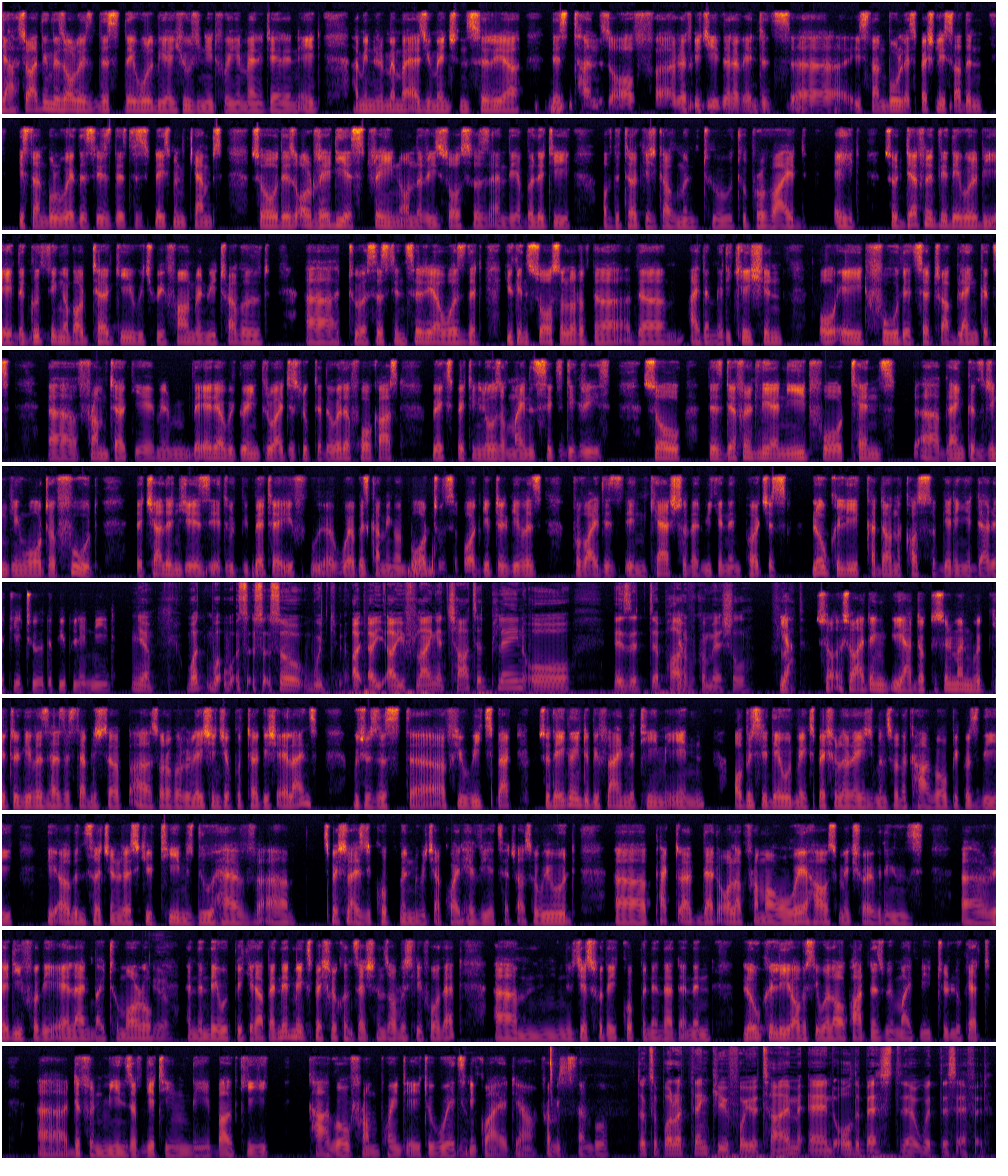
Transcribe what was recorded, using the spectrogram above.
yeah, so I think there's always this. There will be a huge need for humanitarian aid. I mean, remember, as you mentioned, Syria. There's tons of uh, refugees that have entered uh, Istanbul, especially southern Istanbul, where this is. There's displacement camps. So there's already a strain on the resources and the ability of the Turkish government to to provide aid. So definitely there will be aid. The good thing about Turkey, which we found when we traveled uh, to assist in Syria, was that you can source a lot of the the either medication or aid, food, etc., blankets uh, from Turkey. I mean, the area we're going through, I just looked at the weather forecast. We're expecting lows of minus six degrees. So there's definitely a need for tents, uh, blankets, drinking water, food the challenge is it would be better if uh, whoever's coming on board to support gift givers provide it in cash so that we can then purchase locally, cut down the costs of getting it directly to the people in need. Yeah. What? what so, so would are, are you flying a chartered plane or is it a part of a commercial? Flight. Yeah. So, so I think yeah, Dr. Sooliman with Gifted Givers has established a, a, sort of a relationship with Turkish Airlines, which was just uh, a few weeks back. So they're going to be flying the team in. Obviously, they would make special arrangements for the cargo because the the urban search and rescue teams do have. Uh, specialized equipment which are quite heavy etc so we would uh, pack that all up from our warehouse make sure everything's uh, ready for the airline by tomorrow, yeah. and then they would pick it up, and they'd make special concessions, obviously, for that, um, just for the equipment and that, and then locally, obviously, with our partners, we might need to look at uh, different means of getting the bulky cargo from point A to where it's yeah. required, yeah, from Istanbul. Dr. Bhorat, thank you for your time and all the best uh, with this effort.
